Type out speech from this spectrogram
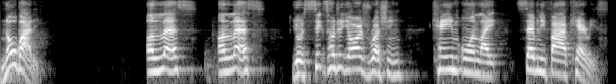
Nobody. Unless unless your 600 yards rushing came on like 75 carries.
